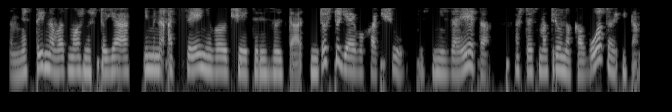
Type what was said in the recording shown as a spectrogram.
мне стыдно, возможно, что я именно оцениваю чей-то результат. Не то, что я его хочу, то есть не за это, а что я смотрю на кого-то и там,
